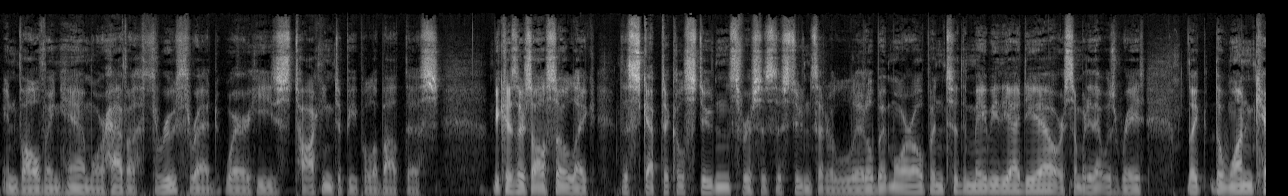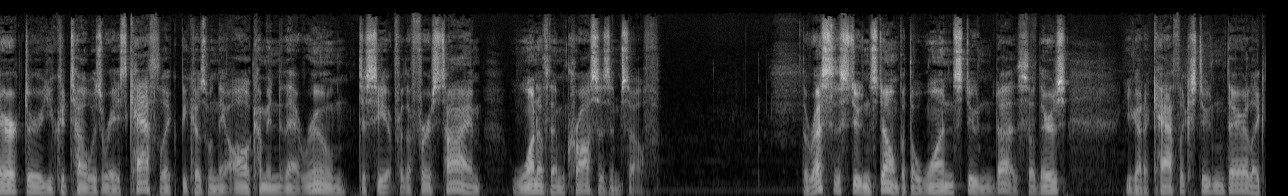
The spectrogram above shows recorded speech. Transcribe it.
involving him or have a through thread where he's talking to people about this. Because there's also like the skeptical students versus the students that are a little bit more open to the maybe the idea or somebody that was raised like the one character you could tell was raised catholic because when they all come into that room to see it for the first time one of them crosses himself. The rest of the students don't but the one student does. So there's you got a catholic student there like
